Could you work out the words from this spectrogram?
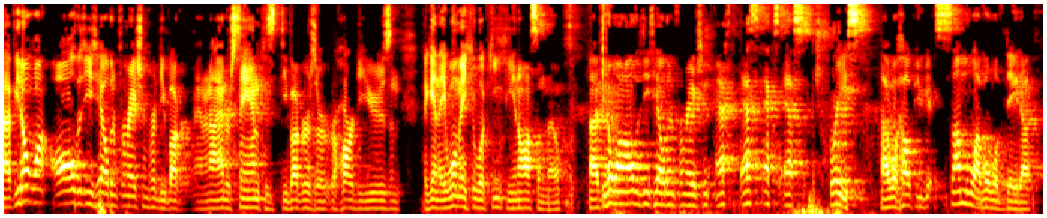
Uh, if you don't want all the detailed information for a debugger, man, and I understand because debuggers are, are, hard to use, and again, they will make you look geeky and awesome though. Uh, if you don't want all the detailed information, SXS Trace uh, will help you get some level of data,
